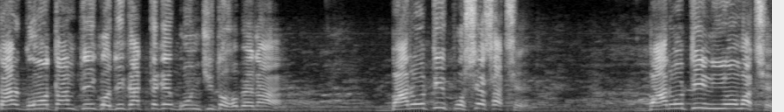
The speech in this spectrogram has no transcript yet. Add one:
তার গণতান্ত্রিক অধিকার থেকে বঞ্চিত হবে না। বারোটি প্রসেস আছে, বারোটি নিয়ম আছে।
